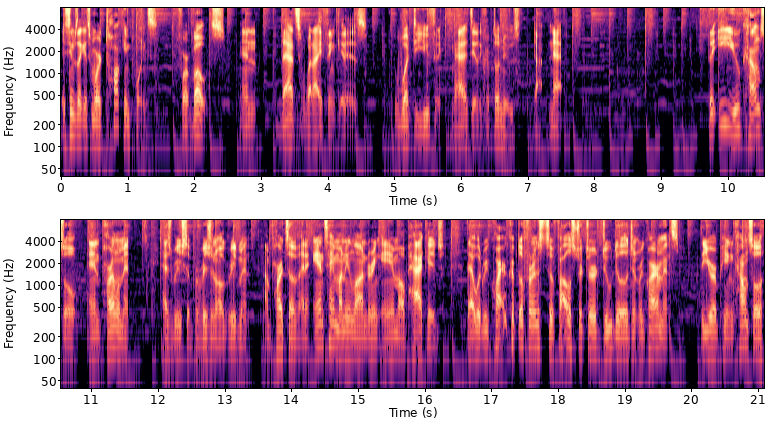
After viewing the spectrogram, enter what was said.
It seems like it's more talking points for votes, and that's what I think it is. What do you think? Matt at dailycryptonews.net. The EU Council and Parliament has reached a provisional agreement on parts of an anti money laundering AML package that would require crypto firms to follow stricter due diligence requirements. The European Council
